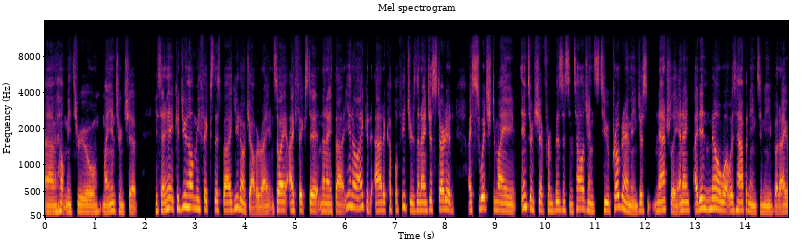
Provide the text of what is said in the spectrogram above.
um, help me through my internship he said hey could you help me fix this bug? You know java right? And so I, I fixed it and then i thought you know i could add a couple features. And i just started i switched my internship from business intelligence to programming just naturally and I, I didn't know what was happening to me but i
